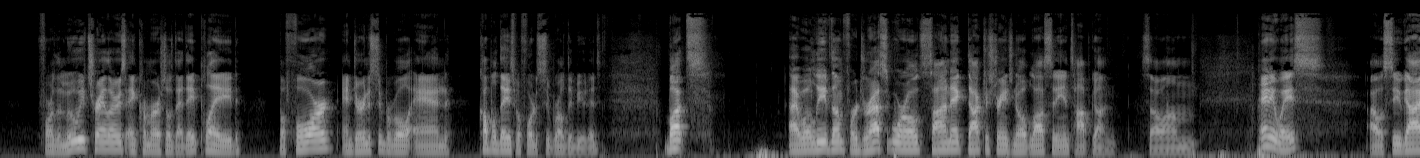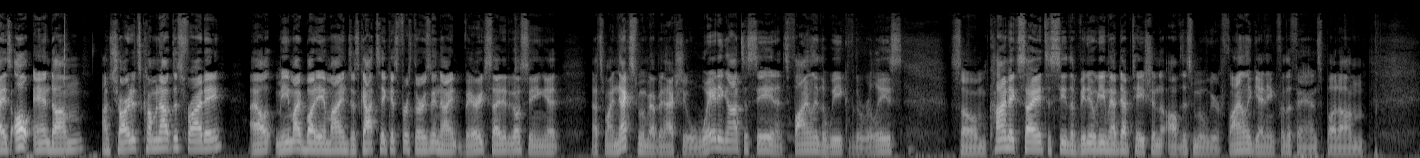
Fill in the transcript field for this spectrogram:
for the movie trailers and commercials that they played before and during the Super Bowl and a couple days before the Super Bowl debuted. But I will leave them for Jurassic World, Sonic, Doctor Strange, Nope, Lost City, and Top Gun. So, um, anyways, I will see you guys. Oh, and um, Uncharted's coming out this Friday. I, me and my buddy of mine just got tickets for Thursday night. Very excited to go seeing it. That's my next movie I've been actually waiting on to see, and it's finally the week of the release. So I'm kind of excited to see the video game adaptation of this movie we're finally getting for the fans. But um,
